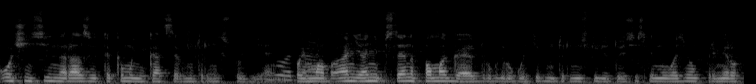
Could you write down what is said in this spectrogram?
очень сильно развита коммуникация внутренних студий. Вот, они, да. они, они постоянно помогают друг другу эти внутренние студии. То есть, если мы возьмем, к примеру,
